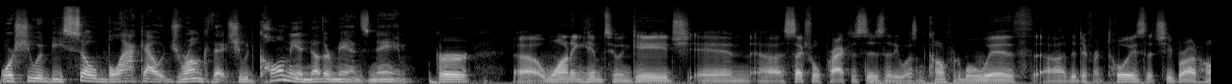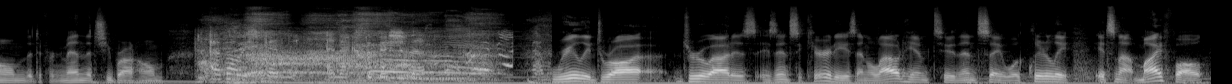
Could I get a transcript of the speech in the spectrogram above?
or she would be so blackout drunk that she would call me another man's name. Her uh, wanting him to engage in uh, sexual practices that he wasn't comfortable with, uh, the different toys that she brought home, the different men that she brought home. I've always been an exhibitionist. Really draw, drew out his, his insecurities and allowed him to then say, well, clearly it's not my fault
